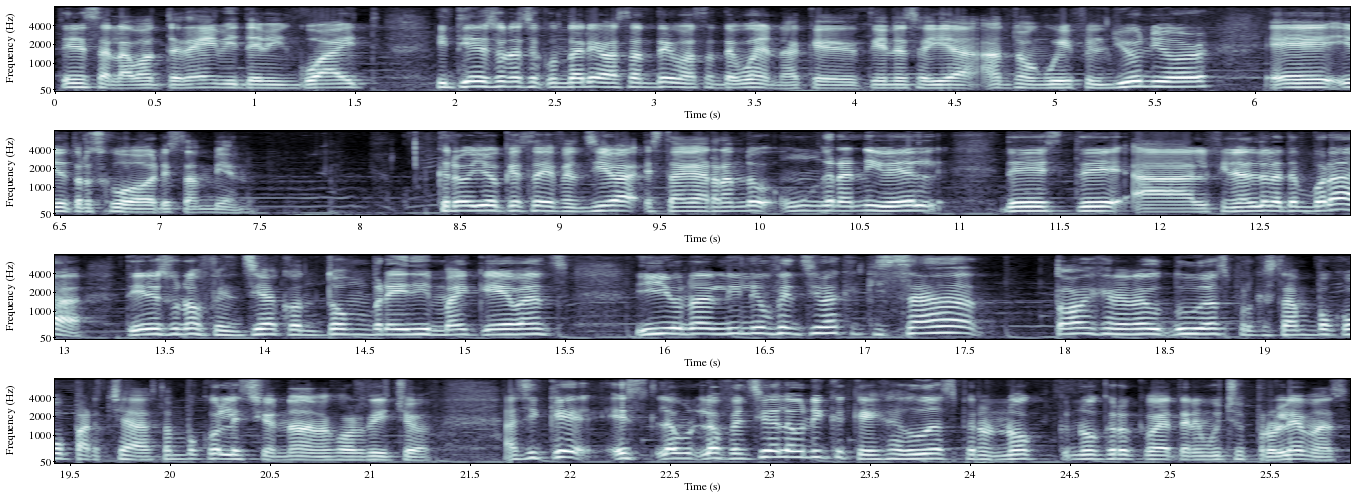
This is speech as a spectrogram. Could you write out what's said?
tienes a Lavante David, Devin White, y tienes una secundaria bastante, bastante buena, que tienes ahí a Anton Whitfield Jr. Eh, y otros jugadores también. Creo yo que esta defensiva está agarrando un gran nivel de este al final de la temporada. Tienes una ofensiva con Tom Brady, Mike Evans y una línea ofensiva que quizá todavía genera dudas porque está un poco parchada, está un poco lesionada, mejor dicho. Así que es la, ofensiva es la única que deja dudas, pero no, no creo que vaya a tener muchos problemas.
